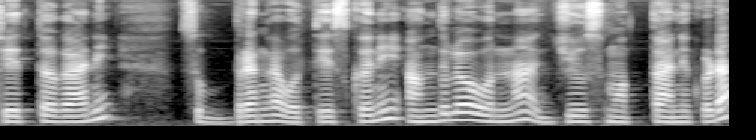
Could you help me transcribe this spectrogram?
చేత్తో కానీ శుభ్రంగా ఒత్తేసుకొని అందులో ఉన్న జ్యూస్ మొత్తాన్ని కూడా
